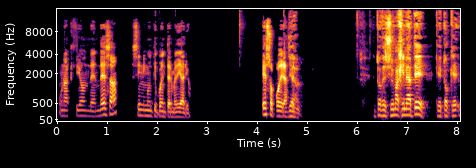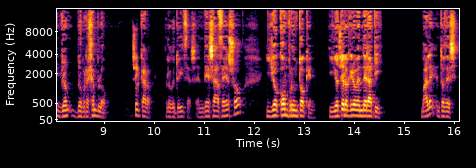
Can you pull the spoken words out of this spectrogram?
una acción de Endesa sin ningún tipo de intermediario. Eso podría Ya. hacerlo. Entonces, imagínate que toque, yo, yo, por ejemplo, Sí. claro, es lo que tú dices, Endesa hace eso y yo compro un token y yo Sí. te lo quiero vender a ti, ¿vale? Entonces,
